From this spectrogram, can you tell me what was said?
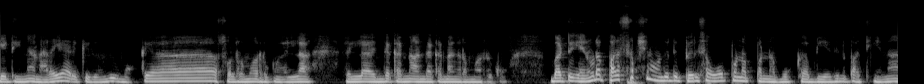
கேட்டிங்கன்னா நிறையா இருக்குது. இது வந்து மொக்கையாக சொல்கிற மாதிரி இருக்கும். எல்லா எல்லா இந்த கண்ணா அந்த கண்ணாங்கிற மாதிரி இருக்கும். பட் என்னோடய பர்செப்ஷன் வந்துட்டு பெருசாக ஓப்பன் அப் பண்ண புக் அப்படி எதுன்னு பார்த்தீங்கன்னா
